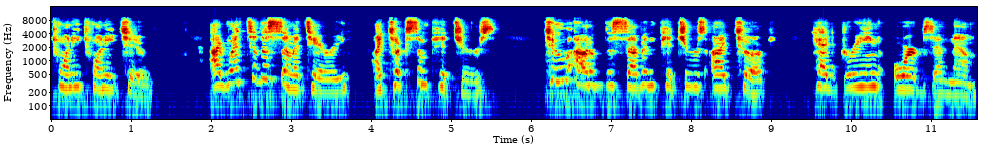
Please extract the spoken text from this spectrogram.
2022. I went to the cemetery. I took some pictures. Two out of the seven pictures I took had green orbs in them.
